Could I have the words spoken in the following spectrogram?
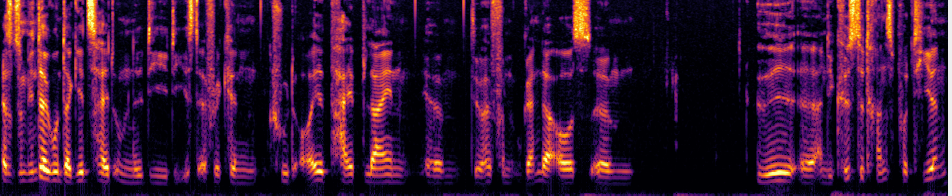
also zum Hintergrund, da geht es halt um eine, die, die East African Crude Oil Pipeline, ähm, die von Uganda aus ähm, Öl äh, an die Küste transportieren.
